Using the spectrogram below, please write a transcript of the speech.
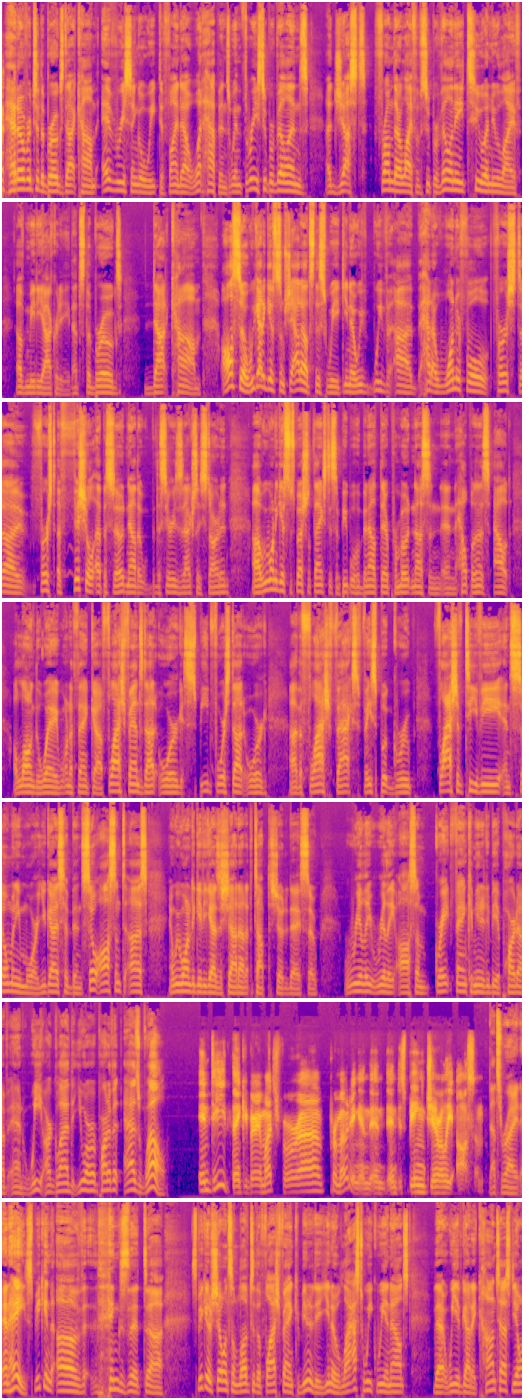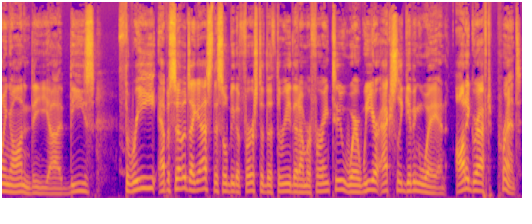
Head over to thebrogues.com every single week to find out what happens when three supervillains adjust from their life of supervillainy to a new life of mediocrity. That's The Brogues dot com. Also, we got to give some shout outs this week. You know, we've we've uh, had a wonderful first uh, first official episode now that the series has actually started. Uh, we want to give some special thanks to some people who've been out there promoting us and, and helping us out along the way. We want to thank uh, flashfans.org, speedforce.org, uh, the Flash Facts Facebook group, Flash of TV, and so many more. You guys have been so awesome to us, and we wanted to give you guys a shout out at the top of the show today. So really, really awesome. Great fan community to be a part of, and we are glad that you are a part of it as well. Indeed. Thank you very much for uh, promoting and, and, and just being generally awesome. That's right. And hey, speaking of things that, uh, speaking of showing some love to the Flash fan community, you know, last week we announced that we have got a contest going on in the uh, these three episodes, I guess. This will be the first of the three that I'm referring to, where we are actually giving away an autographed print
